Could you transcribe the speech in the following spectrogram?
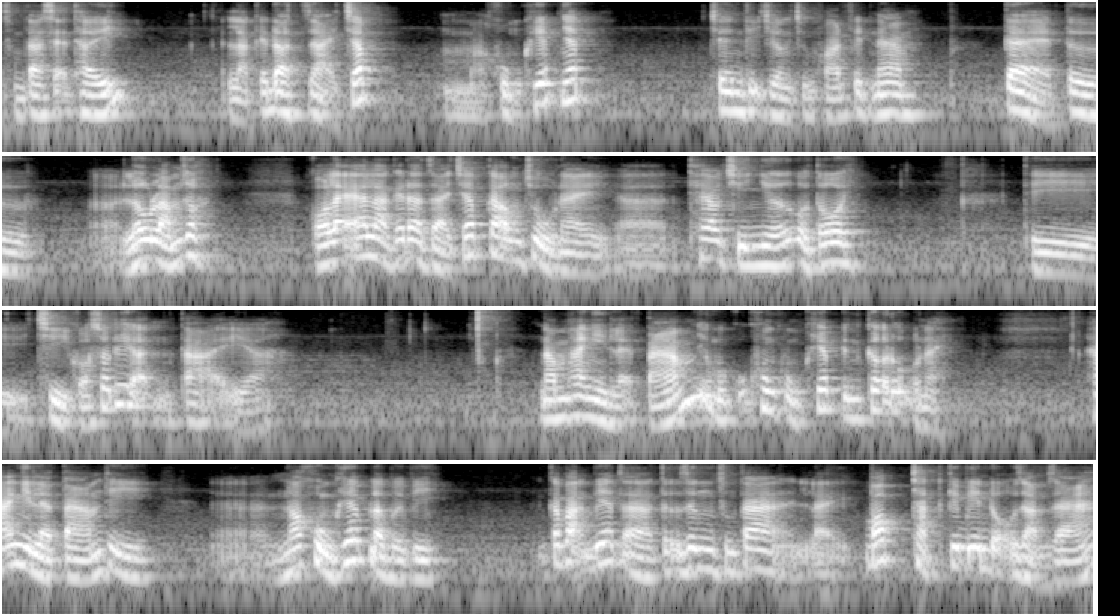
chúng ta sẽ thấy là cái đợt giải chấp mà khủng khiếp nhất trên thị trường chứng khoán Việt Nam kể từ uh, lâu lắm rồi. Có lẽ là cái đợt giải chấp các ông chủ này uh, theo trí nhớ của tôi thì chỉ có xuất hiện tại uh, năm 2008 nhưng mà cũng không khủng khiếp đến cỡ độ này. 2008 thì uh, nó khủng khiếp là bởi vì các bạn biết là tự dưng chúng ta lại bóp chặt cái biên độ giảm giá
